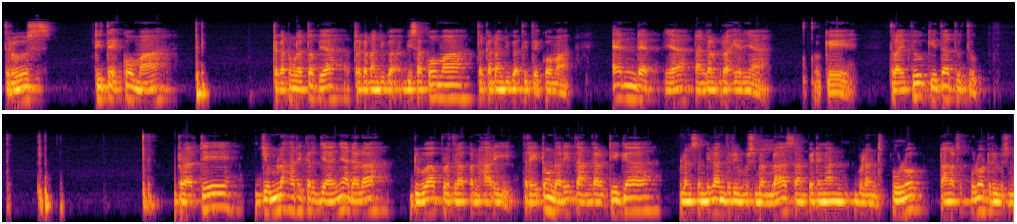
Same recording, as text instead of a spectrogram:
Terus titik koma tergantung laptop ya terkadang juga bisa koma terkadang juga titik koma end date ya, tanggal berakhirnya. Oke. Setelah itu kita tutup. Berarti jumlah hari kerjanya adalah 28 hari, terhitung dari tanggal 3 bulan 9 2019 sampai dengan bulan 10 tanggal 10 2019.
